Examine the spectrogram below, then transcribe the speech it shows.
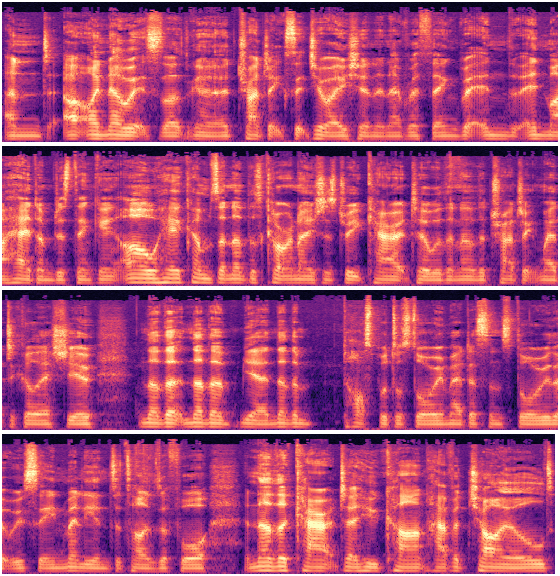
And I, I know it's like, you know, a tragic situation and everything, but in in my head I'm just thinking, oh, here comes another Coronation Street character with another tragic medical issue, another another yeah another hospital story, medicine story that we've seen millions of times before. Another character who can't have a child,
